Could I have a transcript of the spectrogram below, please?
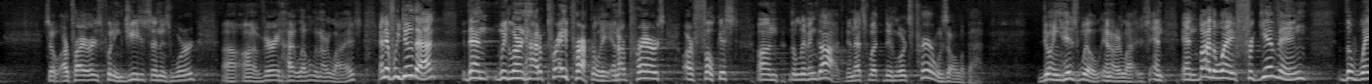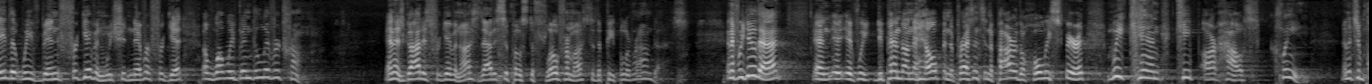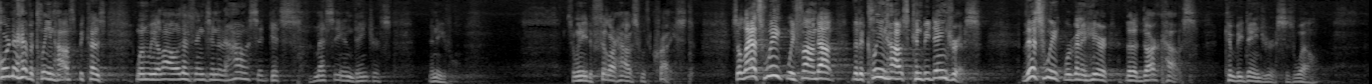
So, our priority is putting Jesus and his word uh, on a very high level in our lives. And if we do that, then we learn how to pray properly, and our prayers are focused on the living God. And that's what the Lord's Prayer was all about doing His will in our lives. And, and by the way, forgiving the way that we've been forgiven. We should never forget of what we've been delivered from. And as God has forgiven us, that is supposed to flow from us to the people around us. And if we do that, and if we depend on the help and the presence and the power of the Holy Spirit, we can keep our house clean. And it's important to have a clean house because when we allow other things into the house, it gets messy and dangerous and evil. So we need to fill our house with Christ. So last week we found out that a clean house can be dangerous. This week, we're going to hear that a dark house can be dangerous as well.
